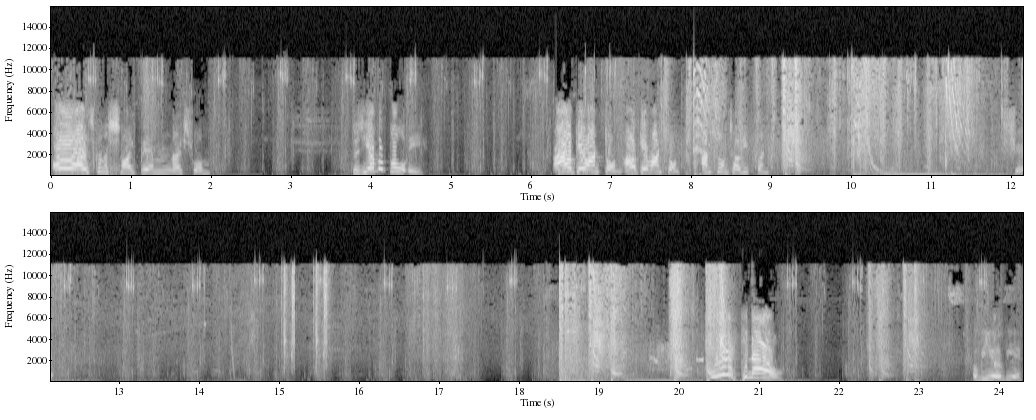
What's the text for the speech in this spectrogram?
Oh, I was gonna snipe him. Nice one. Does he have a bolty? I'll get Anton. I'll get Anton. Anton, tell your friend. Shit. Frick now! Over here, over here.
